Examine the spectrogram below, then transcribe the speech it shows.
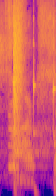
destruction.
